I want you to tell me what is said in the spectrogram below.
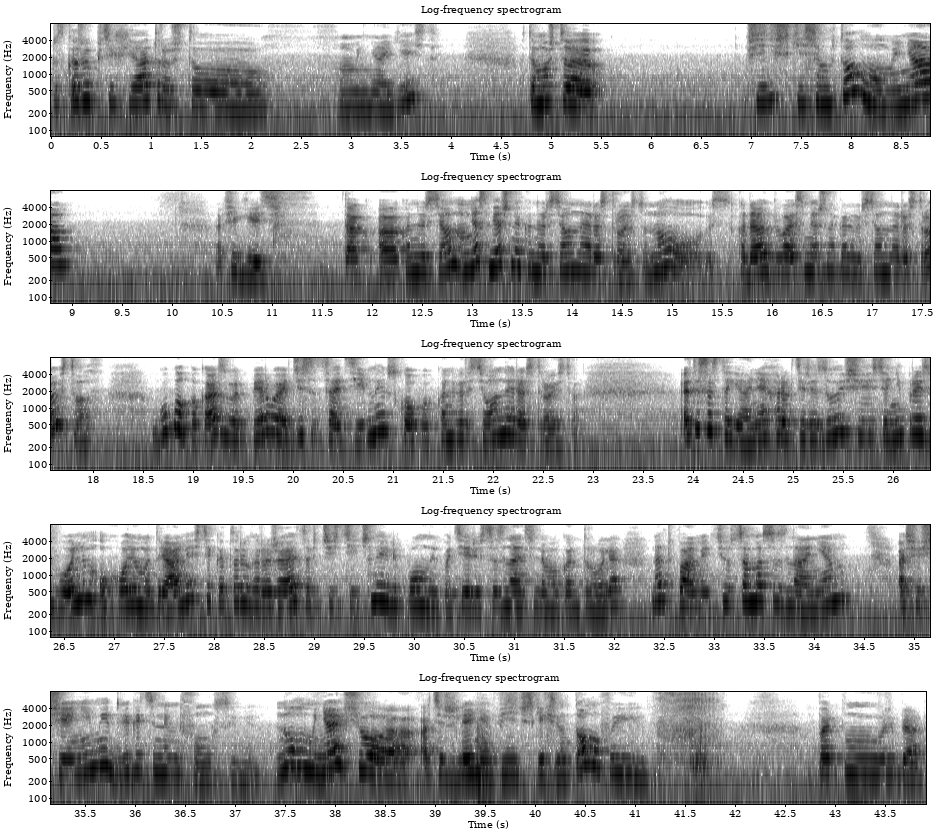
расскажу психиатру, что у меня есть Потому что физические симптомы у меня... Офигеть. Так, а конверсион... У меня смешанное конверсионное расстройство. Ну, когда я вбиваю смешанное конверсионное расстройство, Google показывает первое диссоциативное, в скобках, конверсионное расстройство – это состояние, характеризующееся непроизвольным уходом от реальности, который выражается в частичной или полной потере сознательного контроля над памятью, самосознанием, ощущениями и двигательными функциями. Ну, у меня еще отяжеление физических симптомов, и поэтому, ребят,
